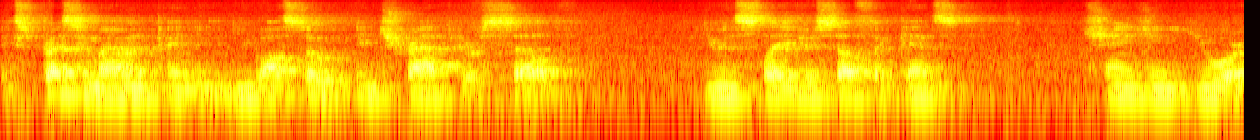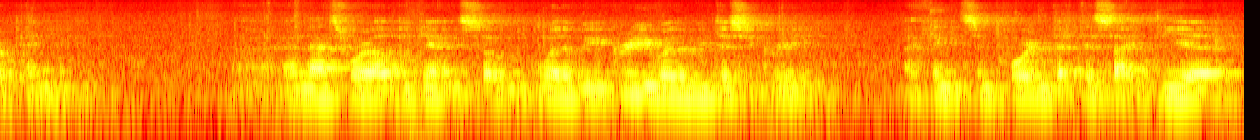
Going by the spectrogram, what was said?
expressing my own opinion, you also entrap yourself. You enslave yourself against changing your opinion. Uh, and that's where I'll begin. So whether we agree, whether we disagree, I think it's important that this idea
